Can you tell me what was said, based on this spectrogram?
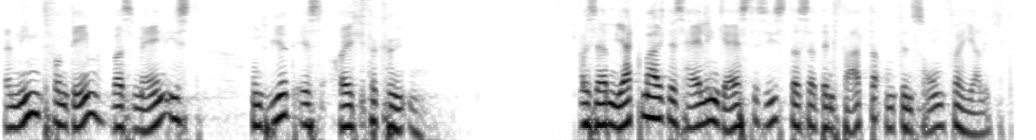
er nimmt von dem, was mein ist, und wird es euch verkünden. Also ein Merkmal des Heiligen Geistes ist, dass er den Vater und den Sohn verherrlicht.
